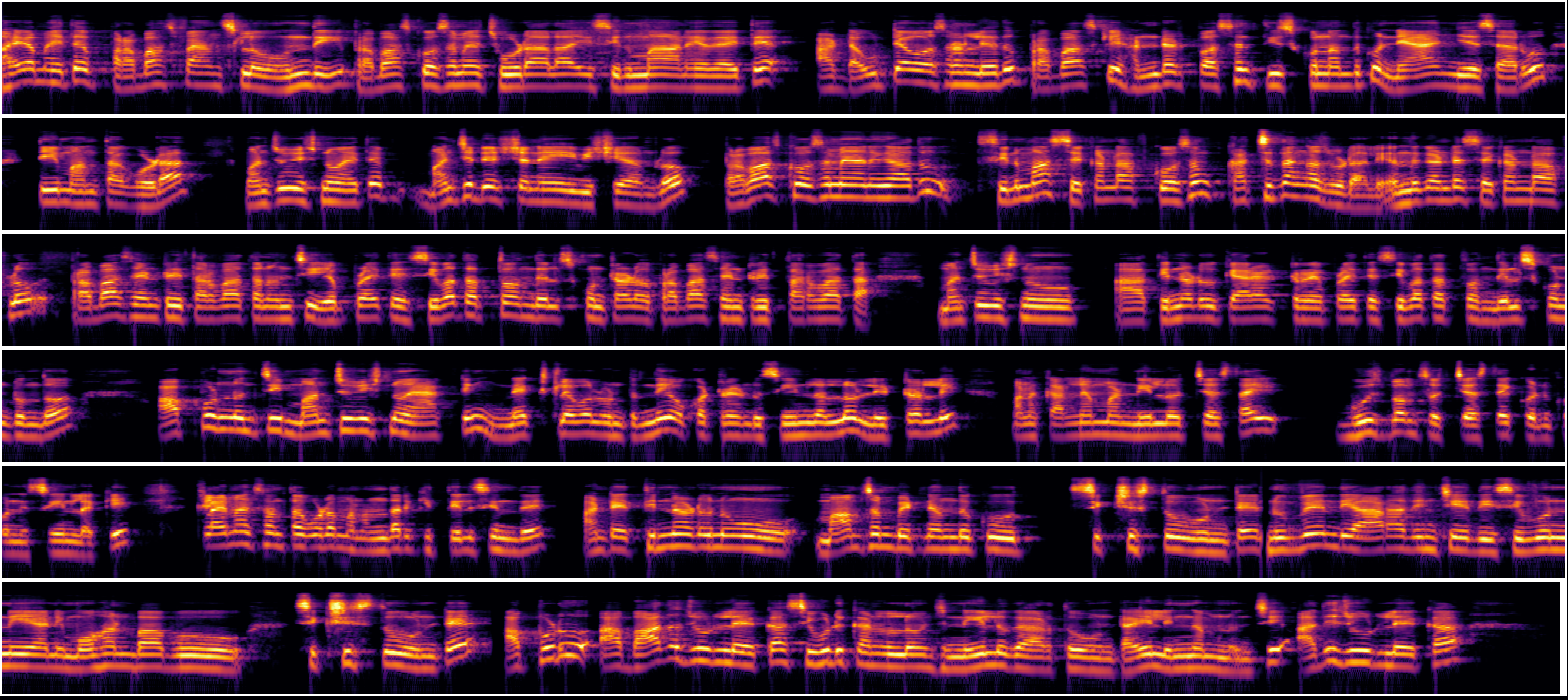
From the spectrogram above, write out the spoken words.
భయం అయితే ప్రభాస్ ఫ్యాన్స్లో ఉంది. ప్రభాస్ కోసమే చూడాలా ఈ సినిమా అనేది అయితే ఆ డౌటే అవసరం లేదు. ప్రభాస్కి హండ్రెడ్ పర్సెంట్ తీసుకున్నందుకు న్యాయం చేశారు టీం అంతా కూడా. మంచు విష్ణు అయితే మంచి డెసిషన్ ఈ విషయంలో. ప్రభాస్ కోసమే అని కాదు సినిమా సెకండ్ హాఫ్ కోసం ఖచ్చితంగా చూడాలి. ఎందుకంటే సెకండ్ హాఫ్లో ప్రభాస్ ఎంట్రీ తర్వాత నుంచి ఎప్పుడైతే శివతత్వం తెలుసుకుంటాడో ప్రభాస్ ఎంట్రీ తర్వాత మంచు విష్ణు ఆ తిన్నడు క్యారెక్టర్ ఎప్పుడైతే శివతత్వం తెలుసుకుంటుందో అప్పటి నుంచి Manchu Vishnu acting next level ఉంటుంది. ఒకటి రెండు సీన్లలో లిటరల్లీ మన కళ్ళెమ్మడి నీళ్ళు వచ్చేస్తాయి గూస్ బంప్స్ వచ్చేస్తాయి కొన్ని కొన్ని సీన్లకి. క్లైమాక్స్ అంతా కూడా మనందరికీ తెలిసిందే. అంటే తిన్నాడును మాంసం పెట్టినందుకు శిక్షిస్తూ ఉంటే నువ్వేంది ఆరాధించేది శివుణ్ణి అని మోహన్ బాబు శిక్షిస్తూ ఉంటే అప్పుడు ఆ బాధ చూడలేక శివుడి కళ్ళలోంచి నీళ్ళు గారుతూ ఉంటాయి లింగం నుంచి. అది చూడలేక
